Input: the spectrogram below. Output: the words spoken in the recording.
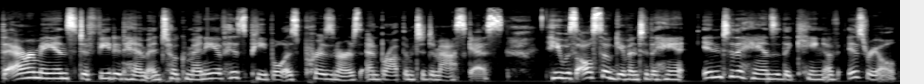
The Arameans defeated him and took many of his people as prisoners and brought them to Damascus. He was also given to the hand, into the hands of the king of Israel,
